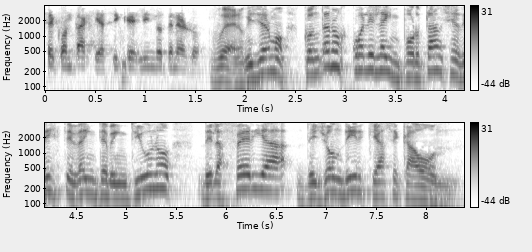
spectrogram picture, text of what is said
se contagia, así que es lindo tenerlo. Bueno, Guillermo, contanos cuál es la importancia de este 2021 de la feria de John Deere que hace Caón.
